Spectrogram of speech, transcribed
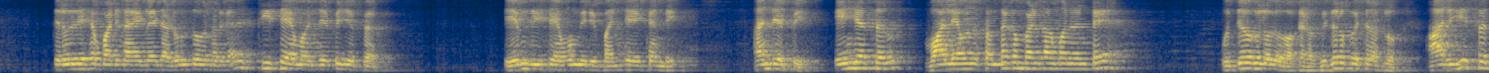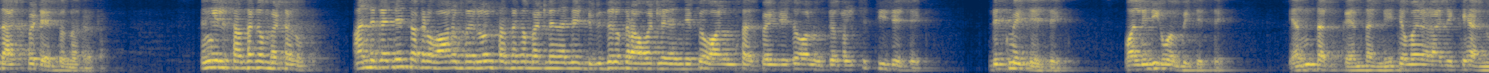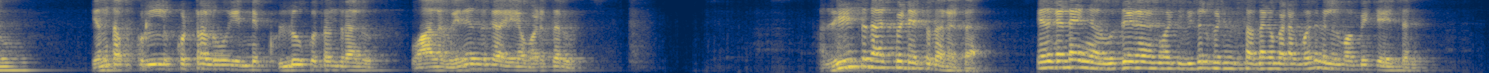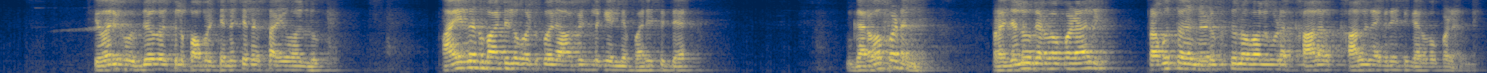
తెలుగుదేశం పార్టీ నాయకులు అయితే అడుగుతూ ఉన్నారు కానీ తీసేయమని చెప్పి చెప్పారు. ఏం తీసేయమో? మీరు పని చేయకండి అని చెప్పి. ఏం చేస్తారు? వాళ్ళు ఏమైనా సంతకం పెడదామని అంటే ఉద్యోగులు అక్కడ విధులకు వచ్చినట్లు ఆ రిజిస్టర్ దాచిపెట్టేస్తున్నారట ఇంక వీళ్ళు సంతకం పెట్టరు. అందుకని చెప్పి అక్కడ వారం పది రోజులు సంతకం పెట్టలేదంటే విధులకు రావట్లేదని చెప్పి వాళ్ళని సస్పెండ్ చేసి వాళ్ళ ఉద్యోగాల నుంచి తీసేసేయి డిస్మిస్ చేసేయి. వాళ్ళ ఇంటికి పంపించేసాయి ఎంత ఎంత నీచమైన రాజకీయాలు ఎంత కుళ్ళు కుట్రలు ఎన్ని కుళ్ళు కుతంత్రాలు వాళ్ళ మీద ఎందుకు అయ్యా పడతారు? రీల్స్ దాచిపెట్టేస్తున్నారట ఎందుకంటే ఇంకా ఉద్యోగానికి వచ్చి విధులకు వచ్చిన సంతకం పెట్టకపోతే వీళ్ళని పంపించేయచ్చని. చివరికి ఉద్యోగస్తులు పాపం చిన్న చిన్న స్థాయి వాళ్ళు పాయిజన్ బాటిల్ పట్టుకొని ఆఫీసులకు వెళ్ళే పరిస్థితే గర్వపడండి. ప్రజలు గర్వపడాలి. ప్రభుత్వాన్ని నడుపుతున్న వాళ్ళు కూడా కాల కాళ్ళను ఎగరేసి గర్వపడండి.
